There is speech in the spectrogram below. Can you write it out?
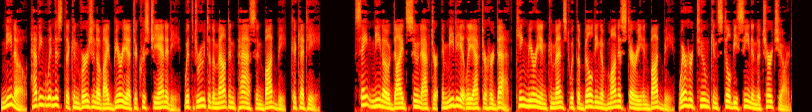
Nino, having witnessed the conversion of Iberia to Christianity, withdrew to the mountain pass in Bodbi, Kakheti. Saint Nino died soon after. Immediately after her death, King Mirian commenced with the building of monastery in Bodbi, where her tomb can still be seen in the churchyard.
